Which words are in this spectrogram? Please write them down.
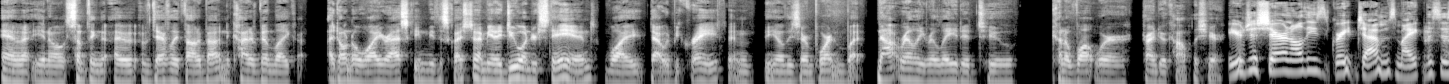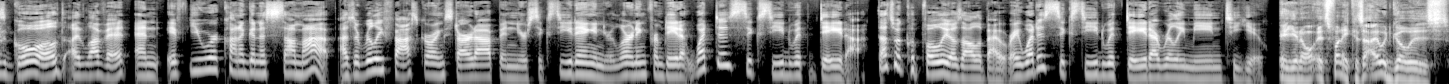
And, you know, something I've definitely thought about and kind of been like, I don't know why you're asking me this question. I mean, I do understand why that would be great. And, you know, these are important, but not really related to kind of what we're trying to accomplish here. You're just sharing all these great gems, Mike. This is gold. I love it. And if you were kind of going to sum up as a really fast growing startup and you're succeeding and you're learning from data, what does succeed with data? That's what Klipfolio is all about, right? What does succeed with data really mean to you? You know, it's funny because I would go as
